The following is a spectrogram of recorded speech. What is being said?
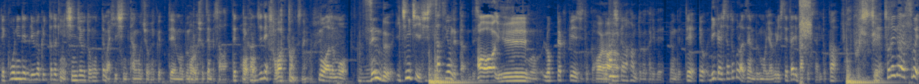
で,、で高2で留学行った時に死んじゃうと思って、まあ、必死に単語帳をめくってもう文法書全部触ってって感じで、触ったんですね。もうあのもう全部1日1冊読んでたんですよ。ああええもう600ページとかはいはい6時間半とかかけて読んでてで理解したところは全部もう破り捨てたりバツしたりとか。てでそれがすごい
